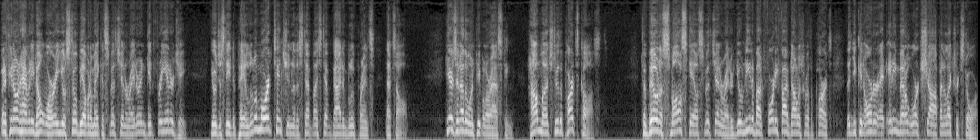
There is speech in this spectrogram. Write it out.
but if you don't have any, don't worry. You'll still be able to make a Smith generator and get free energy. You'll just need to pay a little more attention to the step-by-step guide and blueprints, that's all. Here's another one people are asking. How much do the parts cost? To build a small-scale Smith generator, you'll need about $45 worth of parts that you can order at any metalwork shop and electric store.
